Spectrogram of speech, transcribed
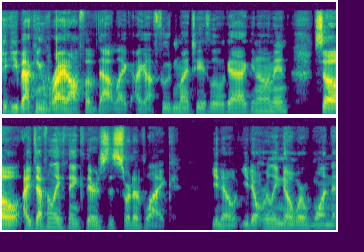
piggybacking right off of that, like, I got food in my teeth little gag, you know what I mean? So I definitely think there's this sort of like, you know, you don't really know where one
